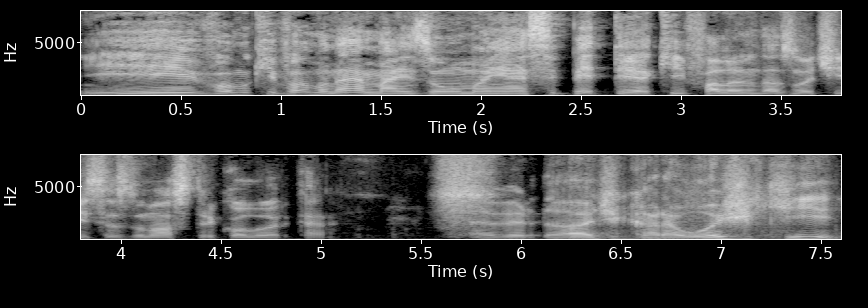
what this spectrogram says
E vamos que vamos, né? Mais um Manhã SPT aqui falando das notícias do nosso tricolor, cara. É verdade, cara. Hoje que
